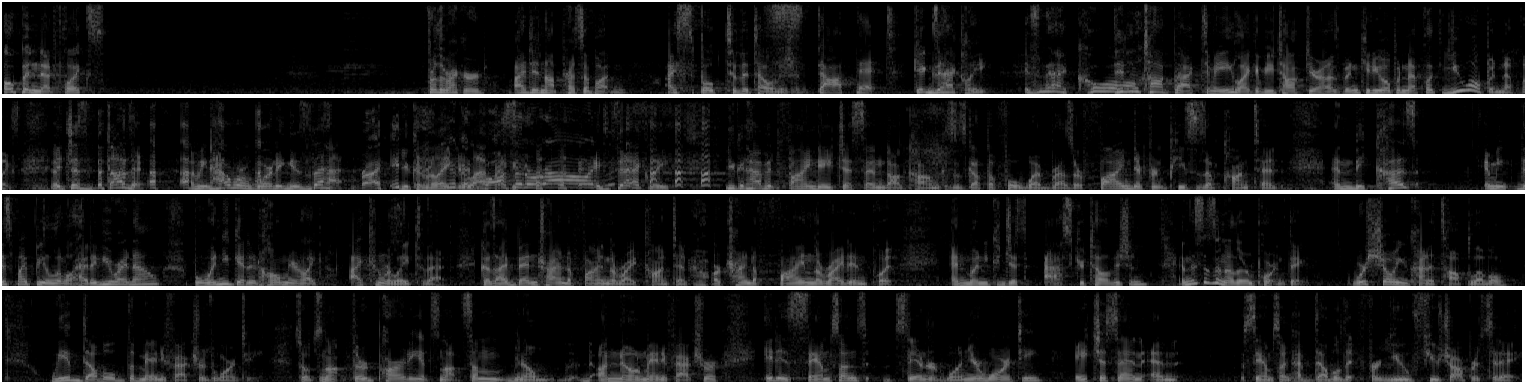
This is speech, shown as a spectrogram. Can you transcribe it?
open Netflix. For the record, I did not press a button. I spoke to the television. Stop it. Exactly. Isn't that cool? Didn't talk back to me like if you talk to your husband, can you open Netflix? You open Netflix. It just does it. I mean, how rewarding is that? Right? You can relate. You You're can laughing. boss it around. exactly. You can have it find hsn.com because it's got the full web browser. Find different pieces of content. And because I mean, this might be a little ahead of you right now, but when you get it home you're like, I can relate to that because I've been trying to find the right content or trying to find the right input. And when you can just ask your television, and this is another important thing. We're showing you kind of top level we have doubled the manufacturer's warranty. So it's not third party, it's not some you know unknown manufacturer. It is Samsung's standard one year warranty. HSN and Samsung have doubled it for you few shoppers today.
